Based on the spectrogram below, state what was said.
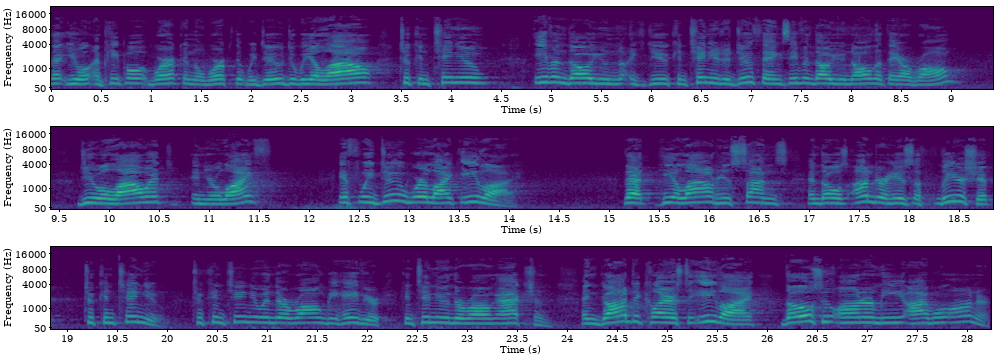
that you and people work and the work that we do? Do we allow to continue, even though you do you continue to do things, even though you know that they are wrong? Do you allow it in your life? If we do, we're like Eli, that he allowed his sons and those under his leadership to continue, to continue in their wrong behavior, continue in their wrong action. And God declares to Eli, Those who honor me, I will honor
